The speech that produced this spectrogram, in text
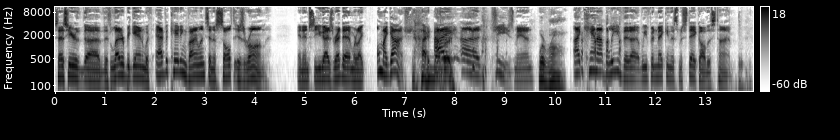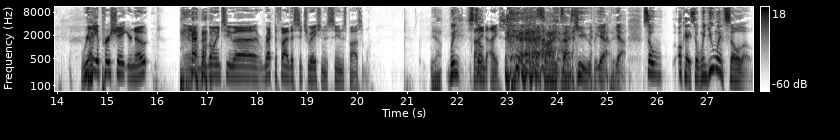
Says here the the letter began with advocating violence and assault is wrong, and then so you guys read that and we're like, oh my gosh, I never. I uh, jeez, man, We're wrong. I cannot believe that uh, we've been making this mistake all this time. Really appreciate your note, and we're going to uh, rectify this situation as soon as possible. Yeah. When Signed so, ice. Signed Signed ice. Cube. Yeah, yeah. So okay, so when you went solo,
